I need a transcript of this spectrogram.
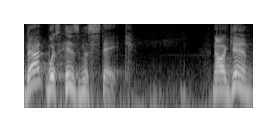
That was his mistake. Now, again,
